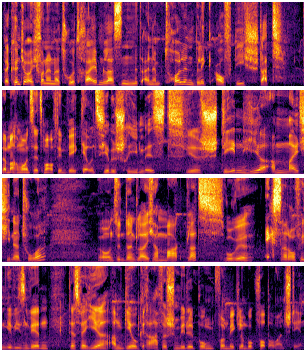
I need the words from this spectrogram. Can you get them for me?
Da könnt ihr euch von der Natur treiben lassen mit einem tollen Blick auf die Stadt. Da machen wir uns jetzt mal auf den Weg, der uns hier beschrieben ist. Wir stehen hier am Malchiner Tor und sind dann gleich am Marktplatz, wo wir extra darauf hingewiesen werden, dass wir hier am geografischen Mittelpunkt von Mecklenburg-Vorpommern stehen.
